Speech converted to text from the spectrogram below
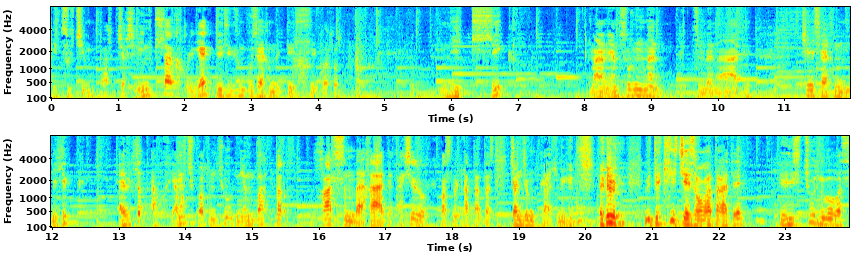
гэцүү ч юм болж байгаа шиг. Энэ талаар яг дэлгэрэнгүй сайхан мэдээллийг бол нийтлэлийг маань ямсурн маань битсэн байна. Тэгээд чи сайхан бэлэг авилга авах ямар ч боломжгүй Нямбатар ухаарсан байхаа гэж хашир бас нэг гадаадаас жанжун гал нэг мэдээлэл хийчээ суугаад байгаа тий. Тэгээ ирчүүл нөгөө бас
